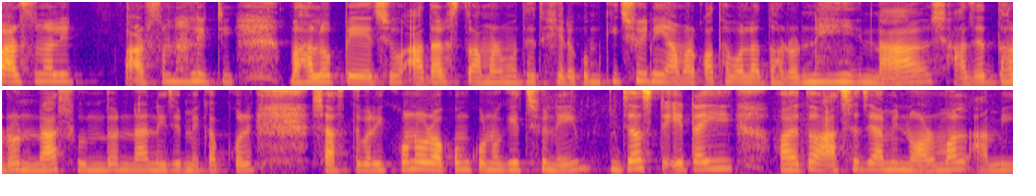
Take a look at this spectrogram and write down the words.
পার্সোনালি পার্সোনালিটি ভালো পেয়েছ আদার্স তো আমার মধ্যে সেরকম কিছুই নেই আমার কথা বলার ধরন নেই না সাজের ধরন না সুন্দর না নিজে মেকআপ করে সাজতে পারি কোনো রকম কোনো কিছু নেই জাস্ট এটাই হয়তো আছে যে আমি নর্মাল আমি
